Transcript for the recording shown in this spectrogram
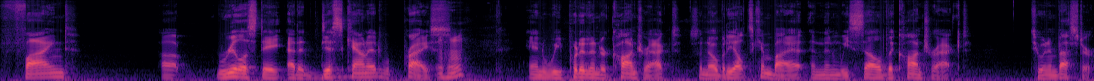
find uh, real estate at a discounted price, and we put it under contract so nobody else can buy it, and then we sell the contract to an investor.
